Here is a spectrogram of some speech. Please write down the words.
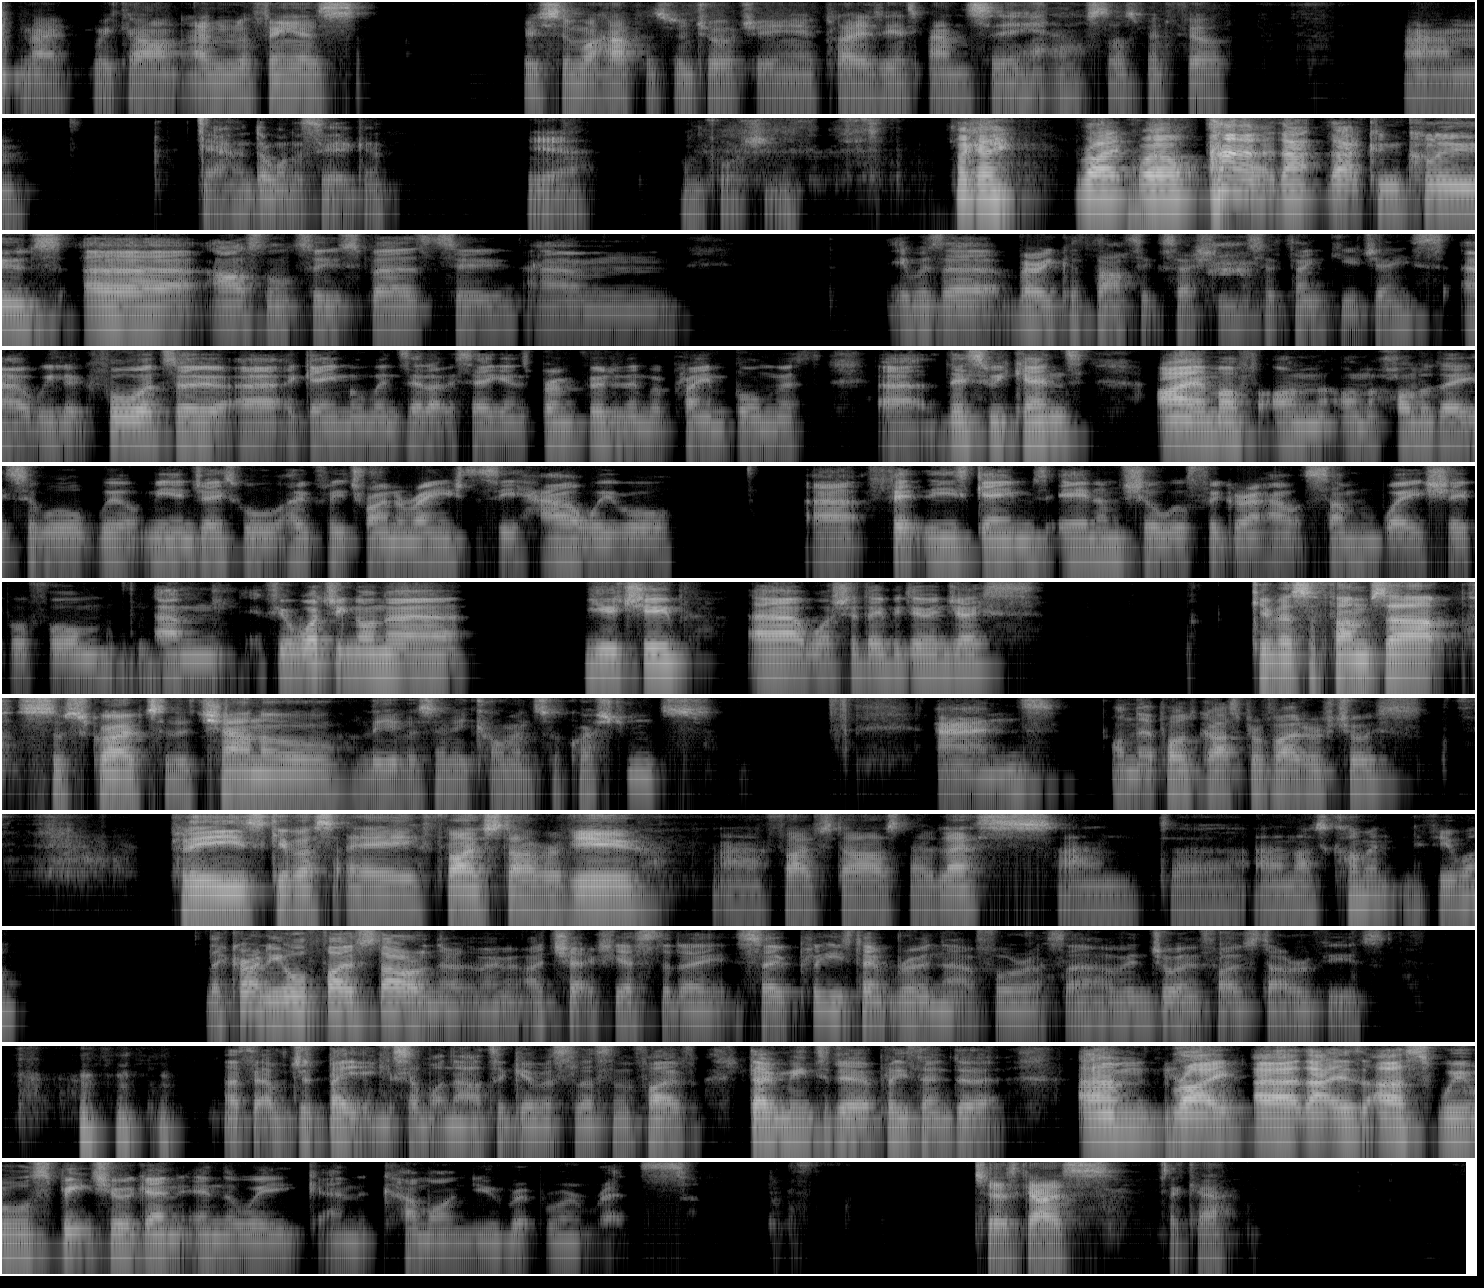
No, we can't. And the thing is, we've seen what happens when Jorginho plays against Man City, Arsenal's midfield. Um, yeah, I don't want to see it again. Yeah, unfortunately. Okay, Right. Well, that that concludes uh, Arsenal two, Spurs two. Um, it was a very cathartic session, so thank you, Jace. Uh, we look forward to uh, a game on Wednesday, like we say, against Brentford, and then we're playing Bournemouth uh, this weekend. I am off on on holiday, so we'll, we'll me and Jace will hopefully try and arrange to see how we will uh, fit these games in. I'm sure we'll figure it out some way, shape, or form. Um, if you're watching on uh, YouTube, uh, what should they be doing, Jace? Give us a thumbs up, subscribe to the channel, leave us any comments or questions. And on their podcast provider of choice. Please give us a five star review, uh, five stars, no less, and, uh, and a nice comment if you want. They're currently all five star on there at the moment. I checked yesterday, so please don't ruin that for us. I'm enjoying five star reviews. That's it. I'm just baiting someone now to give us less than five. Don't mean to do it. Please don't do it. Um, right. Uh, that is us. We will speak to you again in the week. And come on, you Rip Reds. Cheers, guys. Take care.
